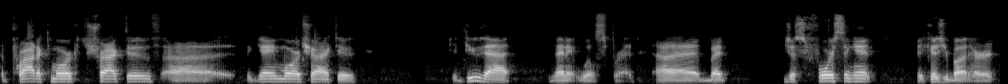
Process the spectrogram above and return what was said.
the product more attractive, uh, the game more attractive. If you do that, then it will spread. Uh, but just forcing it because your butt hurt,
